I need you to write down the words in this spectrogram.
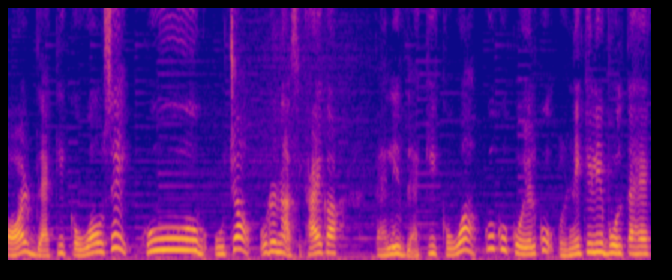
और ब्लैकी कौवा उसे खूब ऊँचा उड़ना सिखाएगा। पहले ब्लैकी कौवा कुकू कोयल को उड़ने के लिए बोलता है।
